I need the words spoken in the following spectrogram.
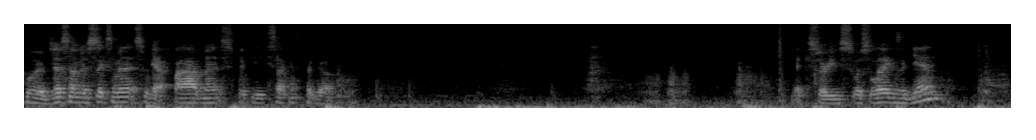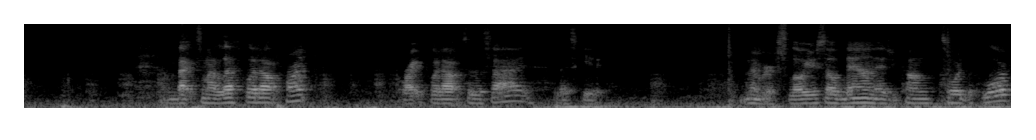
We're just under six minutes. We got five minutes, 50 seconds to go. Make sure you switch legs again. I'm back to my left foot out front, right foot out to the side. Let's get it. Remember, slow yourself down as you come toward the floor.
